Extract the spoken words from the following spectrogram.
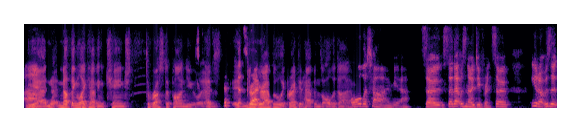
Um, yeah, n- nothing like having change thrust upon you. As it, you're, right. you're absolutely correct. It happens all the time. All the time, yeah. So so that was no different. So you know, it was a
